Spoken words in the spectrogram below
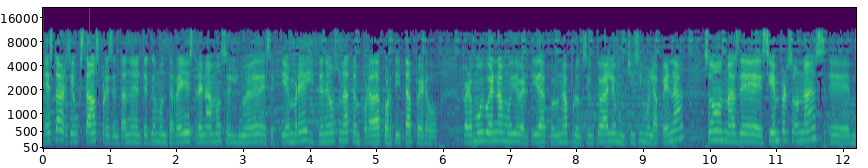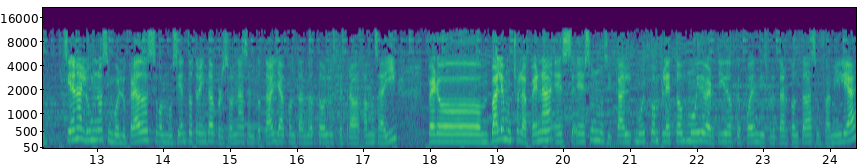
esta versión que estamos presentando en el TEC de Monterrey estrenamos el 9 de septiembre y tenemos una temporada cortita, pero pero muy buena, muy divertida, con una producción que vale muchísimo la pena. Somos más de 100 personas, eh, 100 alumnos involucrados, como 130 personas en total, ya contando a todos los que trabajamos ahí, pero vale mucho la pena, es, es un musical muy completo, muy divertido, que pueden disfrutar con toda su familia,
